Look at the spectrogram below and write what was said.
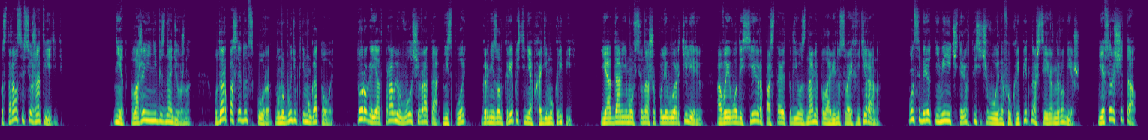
постарался все же ответить. Нет, положение не безнадежно. Удар последует скоро, но мы будем к нему готовы. Торога я отправлю в волчьи врата, не спорь, гарнизон крепости необходимо укрепить. Я отдам ему всю нашу полевую артиллерию, а воеводы севера поставят под его знамя половину своих ветеранов. Он соберет не менее 4000 воинов и укрепит наш северный рубеж. Я все рассчитал.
